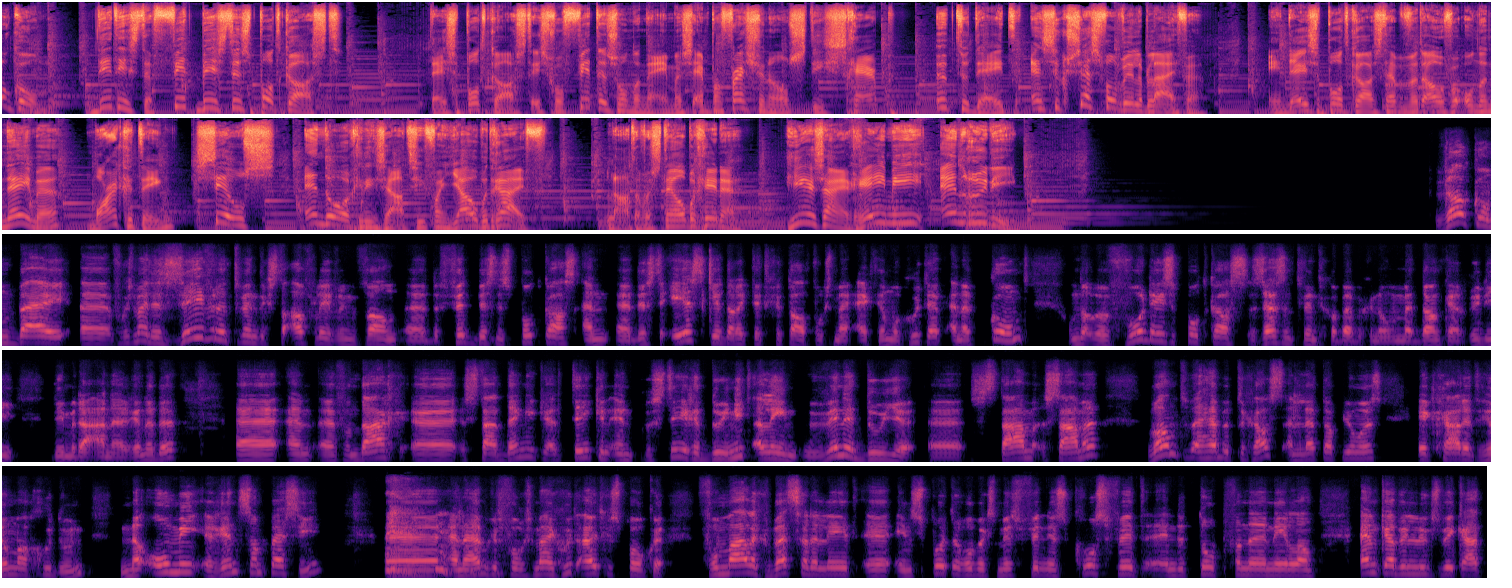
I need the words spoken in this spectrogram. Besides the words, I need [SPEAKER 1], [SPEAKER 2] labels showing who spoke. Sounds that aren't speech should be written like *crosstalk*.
[SPEAKER 1] Welkom. Dit is de Fit Business Podcast. Deze podcast is voor fitnessondernemers en professionals die scherp, up-to-date en succesvol willen blijven. In deze podcast hebben we het over ondernemen, marketing, sales en de organisatie van jouw bedrijf. Laten we snel beginnen. Hier zijn Remy en Rudy.
[SPEAKER 2] Welkom bij uh, volgens mij de 27e aflevering van uh, de Fit Business Podcast. En uh, dit is de eerste keer dat ik dit getal volgens mij echt helemaal goed heb. En dat komt omdat we voor deze podcast 26 op hebben genomen. Met dank aan Rudy die me daaraan herinnerde. en vandaag staat denk ik het teken in presteren. Doe je niet alleen winnen, doe je samen. Want we hebben te gast, en let op jongens, ik ga dit helemaal goed doen. Naomi Rinsampessi. Uh, en dan heb ik het volgens mij goed uitgesproken. Voormalig wedstrijdenleed uh, in sport aerobics, miss fitness, crossfit in de top van uh, Nederland. En Kevin Lux WK,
